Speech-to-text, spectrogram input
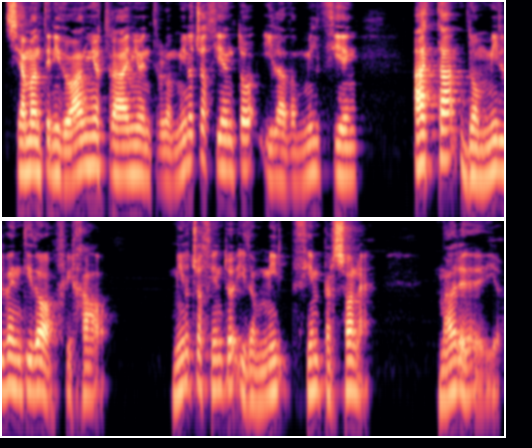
se ha mantenido año tras año entre los 1800 y las 2100 hasta 2022. Fijaos, 1800 y 2100 personas. Madre de Dios.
